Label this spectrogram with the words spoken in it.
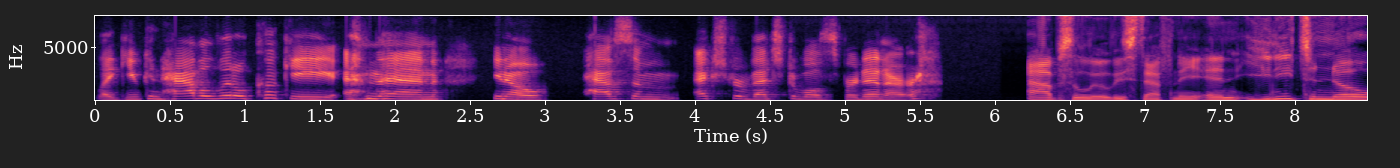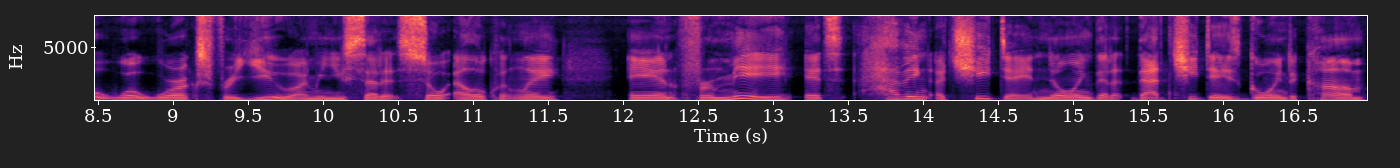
Like you can have a little cookie and then, you know, have some extra vegetables for dinner. Absolutely, Stephanie. And you need to know what works for you. I mean, you said it so eloquently. And for me, it's having a cheat day and knowing that that cheat day is going to come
